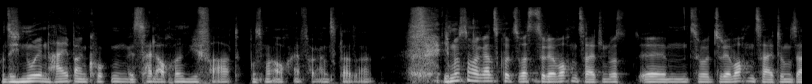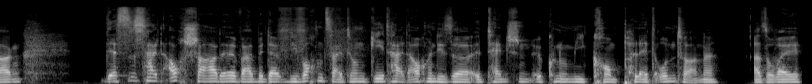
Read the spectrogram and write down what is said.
Und sich nur den Hype angucken, ist halt auch irgendwie Fahrt. Muss man auch einfach ganz klar sagen. Ich muss noch mal ganz kurz was zu der Wochenzeitung, hast, ähm, zu, zu der Wochenzeitung sagen. Das ist halt auch schade, weil mit der, die Wochenzeitung geht halt auch in dieser Attention-Ökonomie komplett unter, ne? Also, weil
